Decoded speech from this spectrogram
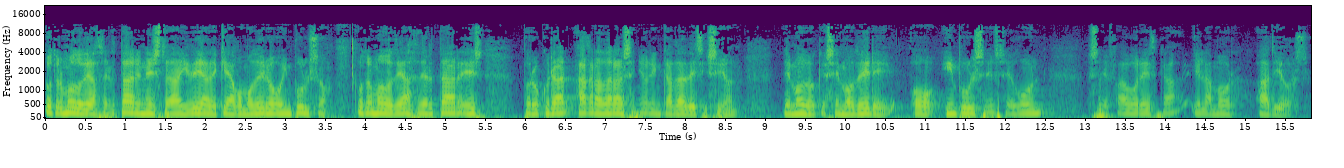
Otro modo de acertar en esta idea de que hago modero o impulso, otro modo de acertar es procurar agradar al Señor en cada decisión, de modo que se modere o impulse según se favorezca el amor a Dios.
